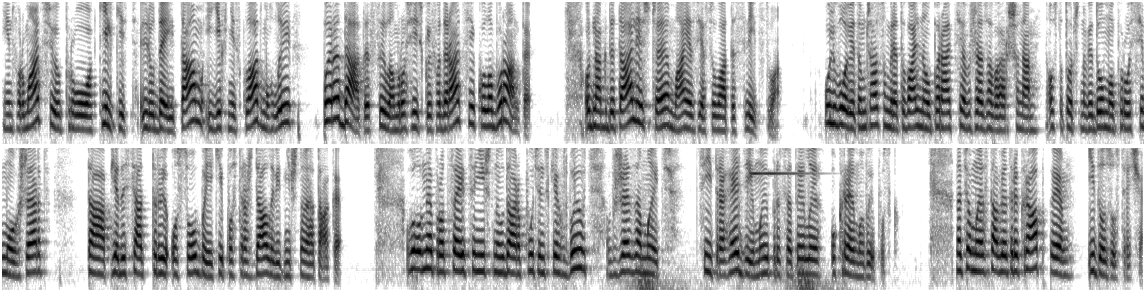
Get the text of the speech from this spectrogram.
інформацію про кількість людей там і їхній склад могли передати силам Російської Федерації колаборанти. Однак деталі ще має з'ясувати слідство. У Львові тим часом рятувальна операція вже завершена. Остаточно відомо про сімох жертв та 53 особи, які постраждали від нічної атаки. Головне про цей цинічний удар путінських вбивць вже за мить. Цій трагедії ми присвятили окремий випуск. На цьому я ставлю три крапки і до зустрічі.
